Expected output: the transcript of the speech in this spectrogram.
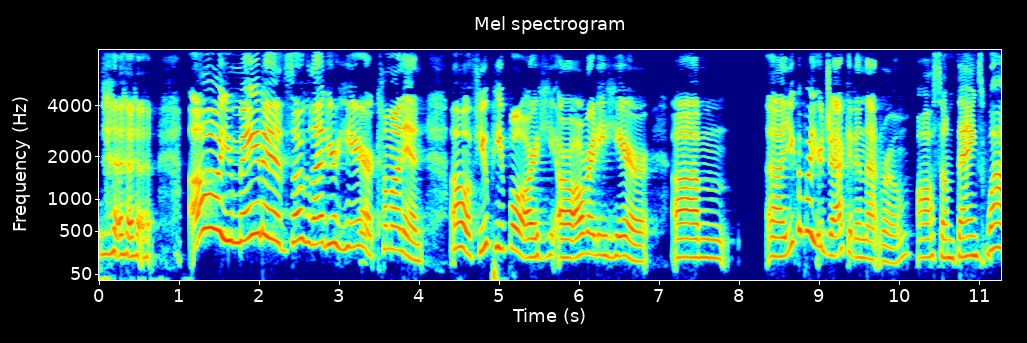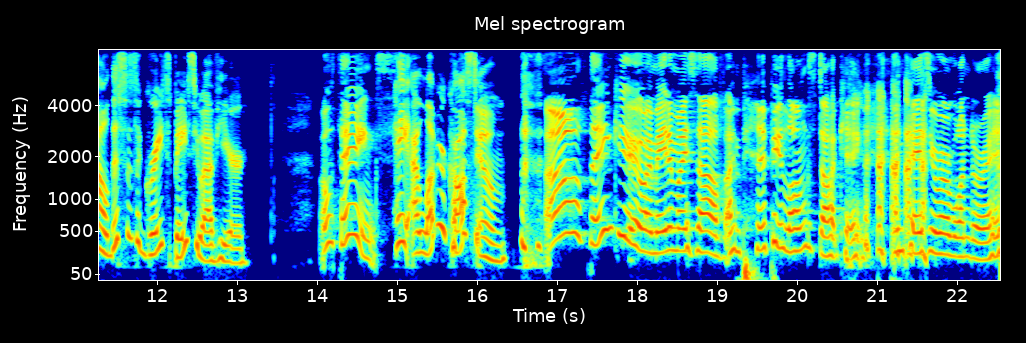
oh, you made it. So glad you're here. Come on in. Oh, a few people are he- are already here. Um Uh, you can put your jacket in that room. Awesome. Thanks. Wow, this is a great space you have here. Oh, thanks. Hey, I love your costume. oh, thank you. I made it myself. I'm Pippi Longstocking, in case you were wondering.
